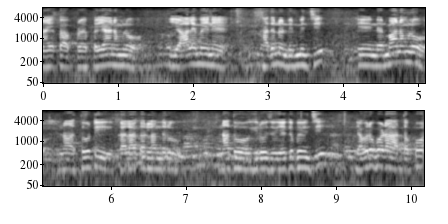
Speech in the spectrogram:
నా యొక్క ప్ర ప్రయాణంలో ఈ ఆలయమైన కథను నిర్మించి ఈ నిర్మాణంలో నా తోటి కళాకారులందరూ నాతో ఈరోజు ఏకీభవించి ఎవరు కూడా తక్కువ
